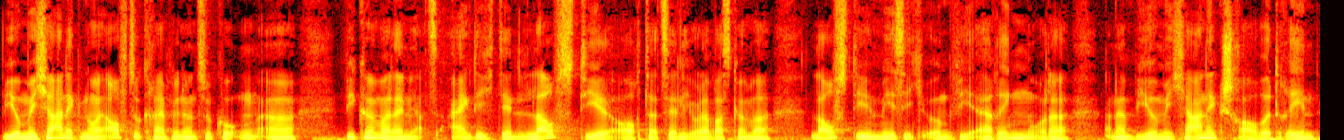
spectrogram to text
Biomechanik neu aufzukrempeln und zu gucken, äh, wie können wir denn jetzt eigentlich den Laufstil auch tatsächlich oder was können wir laufstilmäßig irgendwie erringen oder an der Biomechanikschraube drehen,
